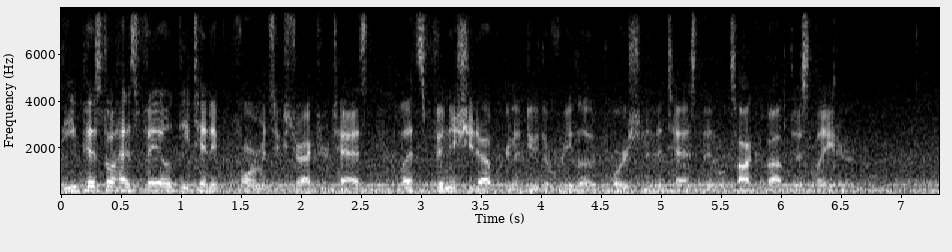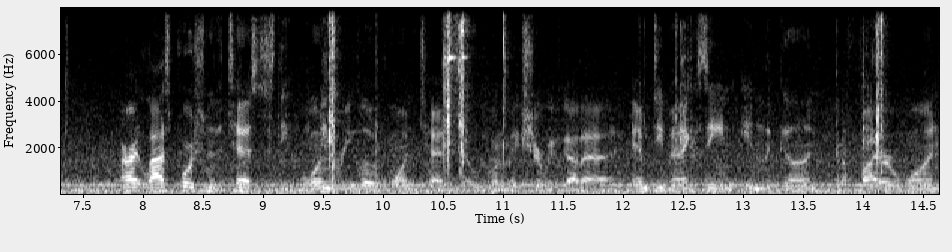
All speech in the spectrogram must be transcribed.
the pistol has failed the 10 performance extractor test. Let's finish it up. We're going to do the reload portion of the test, and then we'll talk about this later. All right, last portion of the test is the one reload one test. So we want to make sure we've got an empty magazine in the gun. Gonna fire one,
